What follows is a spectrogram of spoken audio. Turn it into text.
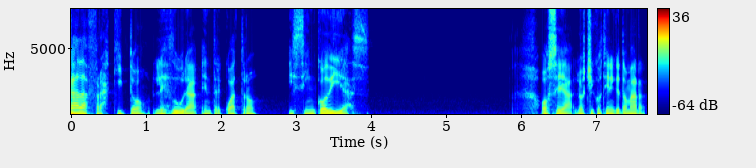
cada frasquito les dura entre 4 y 5 días. O sea, los chicos tienen que tomar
